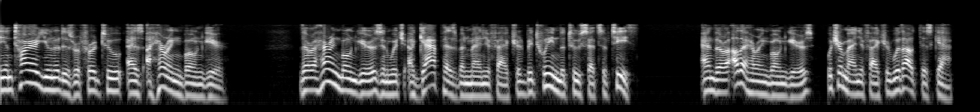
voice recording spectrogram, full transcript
the entire unit is referred to as a herringbone gear. There are herringbone gears in which a gap has been manufactured between the two sets of teeth, and there are other herringbone gears which are manufactured without this gap.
